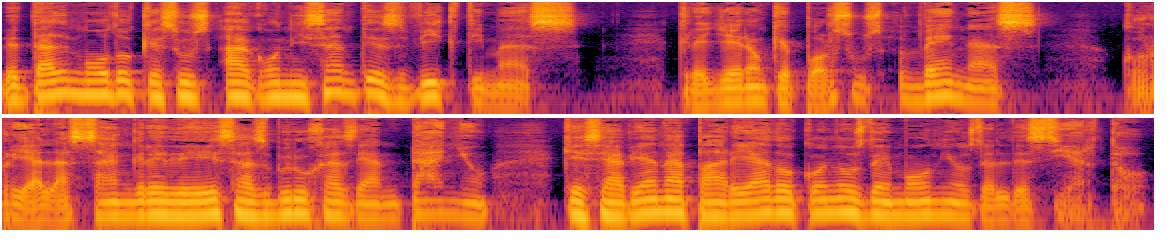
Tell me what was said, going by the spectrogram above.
de tal modo que sus agonizantes víctimas creyeron que por sus venas corría la sangre de esas brujas de antaño que se habían apareado con los demonios del desierto.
